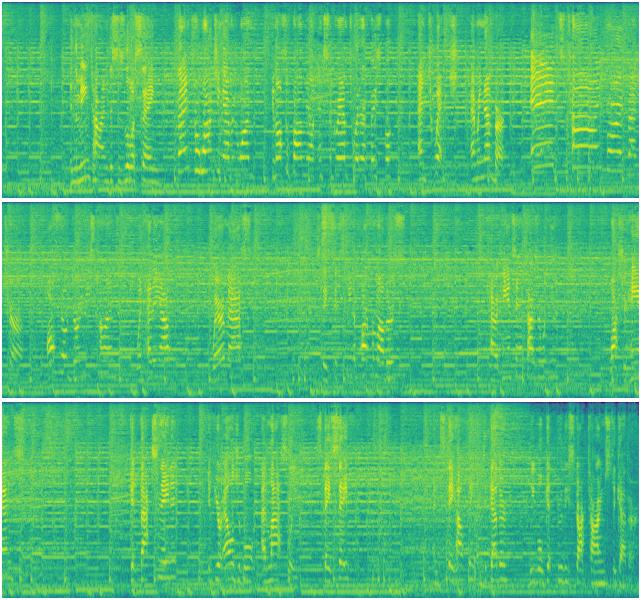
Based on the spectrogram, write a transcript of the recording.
In the meantime, this is Lewis saying, thanks for watching, everyone. You can also follow me on Instagram, Twitter, Facebook, and Twitch. And remember, it's time for adventure. Also, during these times, when heading out, wear a mask, stay six feet apart from others, carry hand sanitizer with you, wash your hands, get vaccinated if you're eligible, and lastly, stay safe and stay healthy, and together we will get through these dark times together.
